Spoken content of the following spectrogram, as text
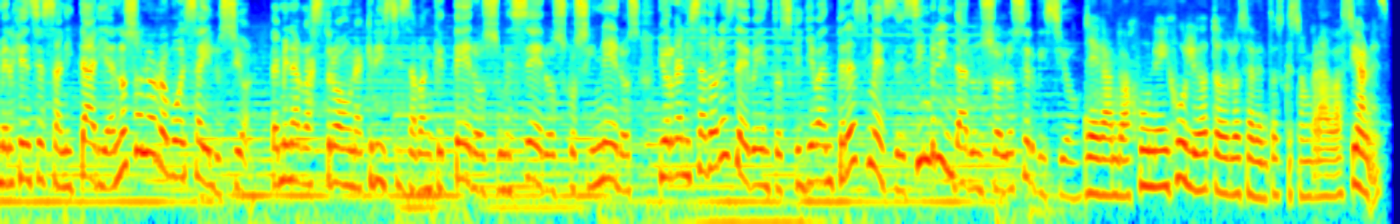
Emergencia sanitaria no solo robó esa ilusión, también arrastró a una crisis a banqueteros, meseros, cocineros y organizadores de eventos que llevan tres meses sin brindar un solo servicio. Llegando a junio y julio, todos los eventos que son graduaciones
